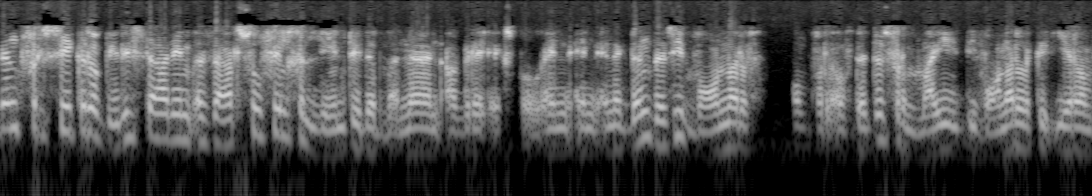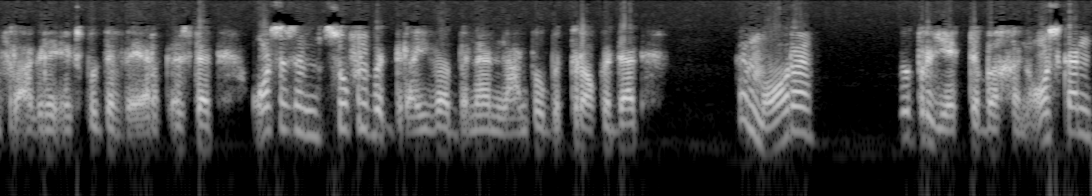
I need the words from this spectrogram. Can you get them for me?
dink verseker op hierdie stadium is daar soveel geleenthede binne in Agri Expo en en en ek dink dis die wonder om vir of dit is vir my die wonderlike eer om vir Agri Expo te werk is dat ons is in soveel bedrywe binne in landbou betrokke dat kan môre projekte begin. Ons kan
